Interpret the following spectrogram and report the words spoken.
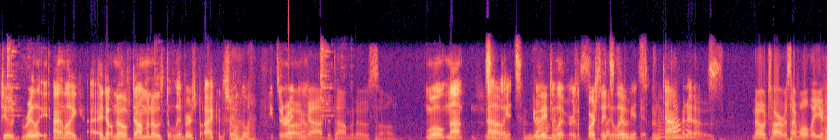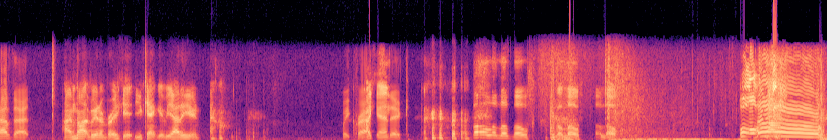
Dude, really? I like. I don't know if Domino's delivers, but I could still go for pizza right oh now. Oh God, the Domino's song. Well, not not So like get some do they deliver? Of course they Let's deliver. go get some Domino's. No, Tarvis, I won't let you have that. I'm not gonna break it. You can't get me out of here now. Wait, crap. I can. Stick. Lol, lol, lol. Oh!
